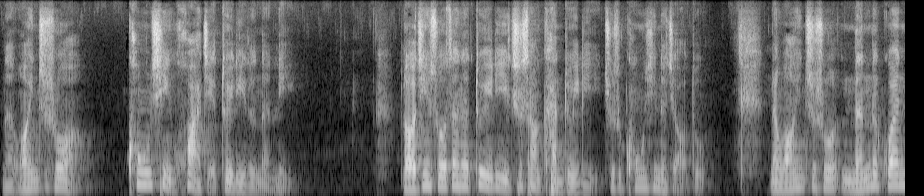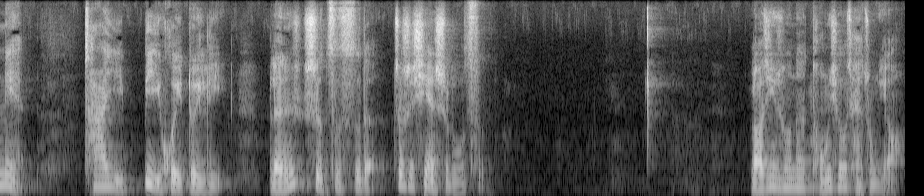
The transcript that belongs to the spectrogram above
那王英之说。空性化解对立的能力。老金说，站在对立之上看对立，就是空性的角度。那王英之说，人的观念差异必会对立，人是自私的，这是现实如此。老金说呢，同修才重要。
